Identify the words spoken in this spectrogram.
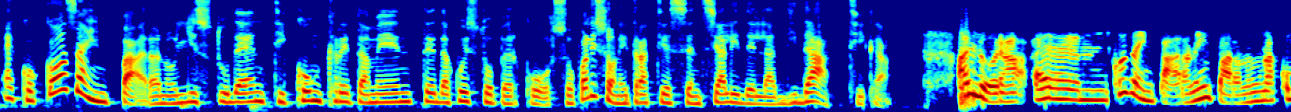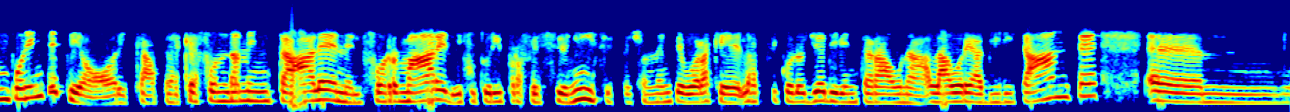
Ecco, cosa imparano gli studenti concretamente da questo percorso? Quali sono i tratti essenziali della didattica? Allora, ehm, cosa imparano? Imparano una componente teorica perché è fondamentale nel formare dei futuri professionisti, specialmente ora che la psicologia diventerà una laurea abilitante. Ehm,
